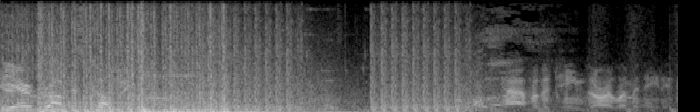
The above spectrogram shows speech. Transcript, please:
The airdrop is coming. Half of the teams are eliminated.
